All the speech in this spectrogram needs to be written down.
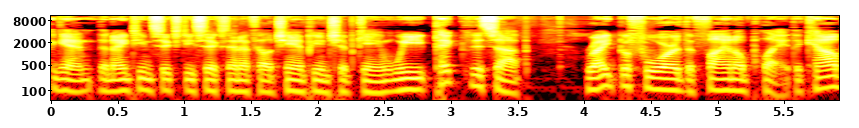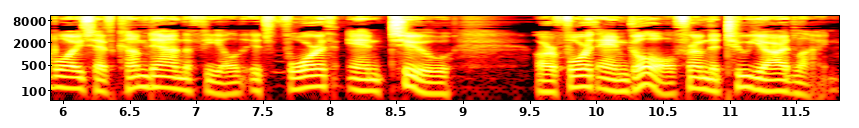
again, the 1966 NFL championship game, we picked this up right before the final play. The Cowboys have come down the field. It's fourth and two, or fourth and goal from the two yard line.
